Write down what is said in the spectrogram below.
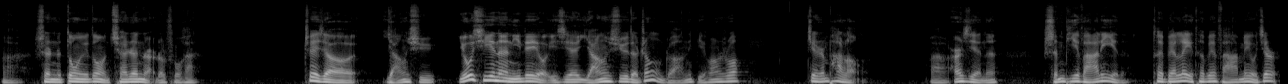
啊，甚至动一动，全身哪儿都出汗，这叫阳虚。尤其呢，你得有一些阳虚的症状。你比方说，这人怕冷啊，而且呢，神疲乏力的，特别累，特别乏，没有劲儿。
